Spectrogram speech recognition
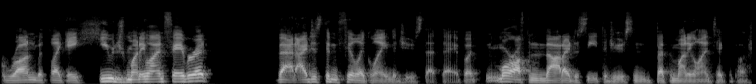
run with like a huge money line favorite that I just didn't feel like laying the juice that day. But more often than not, I just eat the juice and bet the money line, take the push.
